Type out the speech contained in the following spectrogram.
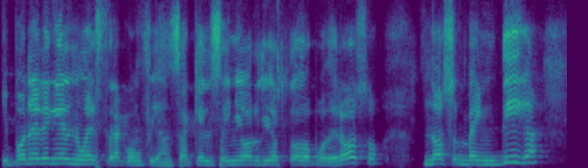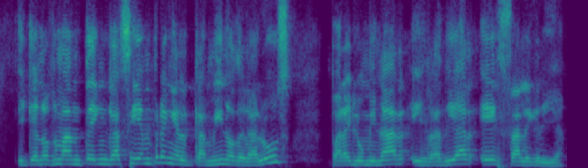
y poner en Él nuestra confianza. Que el Señor Dios Todopoderoso nos bendiga y que nos mantenga siempre en el camino de la luz para iluminar y radiar esa alegría.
